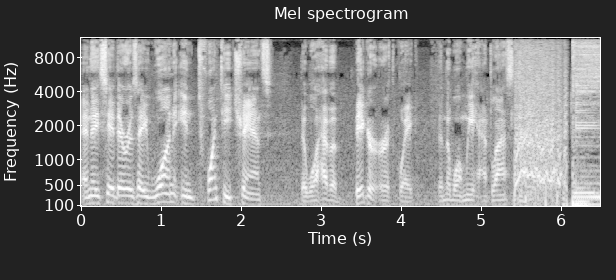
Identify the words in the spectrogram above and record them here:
And they say there is a 1 in 20 chance that we'll have a bigger earthquake than the one we had last night.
